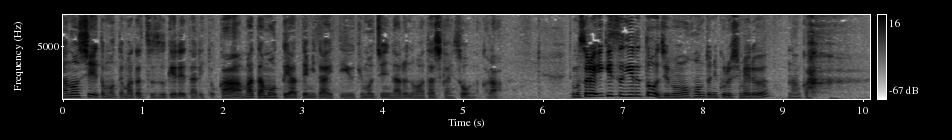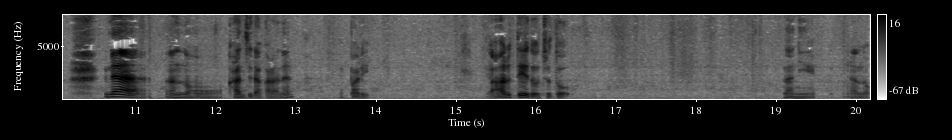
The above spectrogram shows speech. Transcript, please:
楽しいと思ってまた続けれたりとかまたもっとやってみたいっていう気持ちになるのは確かにそうだからでもそれ行き過ぎると自分を本当に苦しめる？なんか。ねえ。あの感じだからね。やっぱり。ある程度ちょっと。何？あの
